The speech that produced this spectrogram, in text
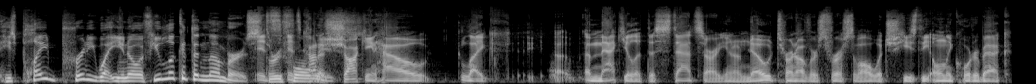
he's played pretty well. You know, if you look at the numbers It's, through it's four kind of shocking how like uh, immaculate the stats are. You know, no turnovers first of all, which he's the only quarterback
